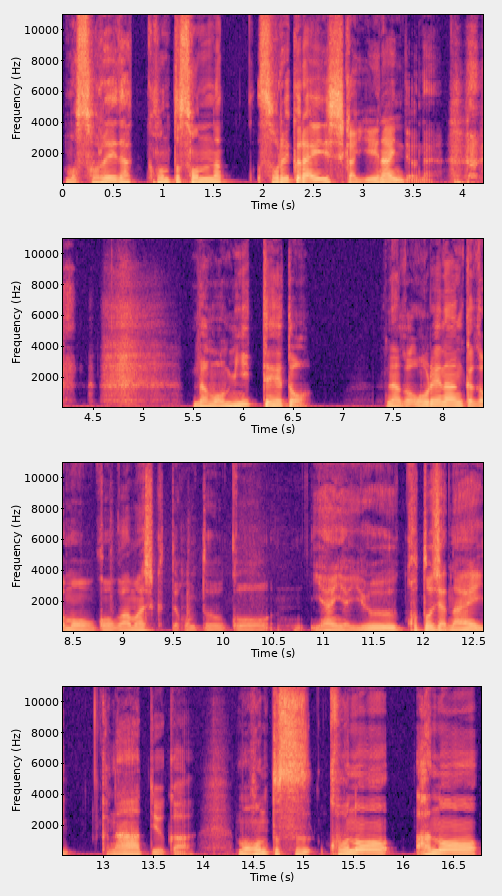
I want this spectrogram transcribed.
もうそれだほんとそんなそれくらいしか言えないんだよね。だもう見てと。なんか俺なんかがもうこうがましくて本当こういやいや言うことじゃないかなっていうかもうほんとすこのあの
